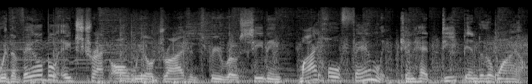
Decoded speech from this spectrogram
With available HTRAC, all wheel drive, and three row seating, my whole family can head deep into the wild.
